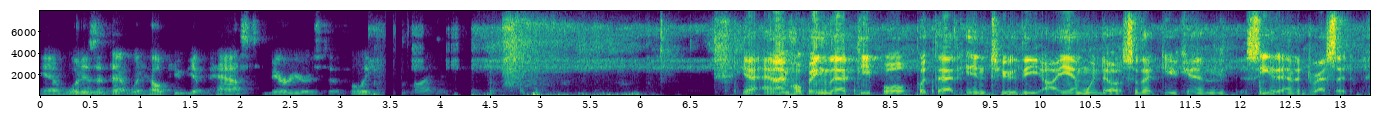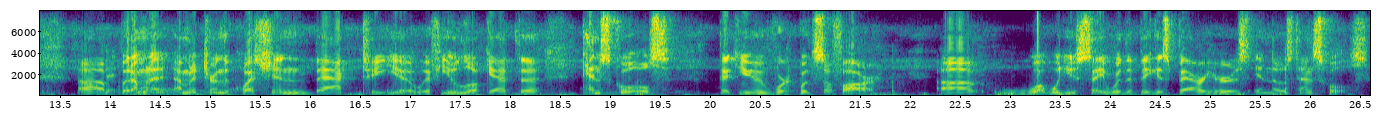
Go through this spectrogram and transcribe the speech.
and what is it that would help you get past barriers to fully customizing? Yeah, and I'm hoping that people put that into the IM window so that you can see it and address it. Uh, Okay. But I'm gonna I'm gonna turn the question back to you. If you look at the 10 schools that you've worked with so far, uh, what would you say were the biggest barriers in those 10 schools?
